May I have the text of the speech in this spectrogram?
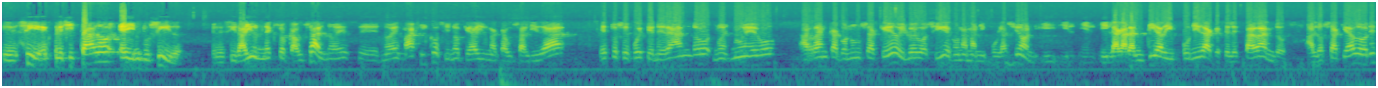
Eh, sí, explicitado e inducido. Es decir, hay un nexo causal, no es, eh, no es mágico, sino que hay una causalidad. Esto se fue generando, no es nuevo, arranca con un saqueo y luego sigue con una manipulación y, la garantía de impunidad que se le está dando a los saqueadores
